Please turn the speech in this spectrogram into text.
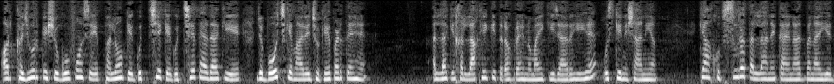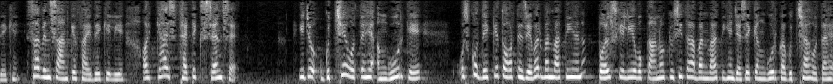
اور کھجور کے شگوفوں سے پھلوں کے گچھے کے گچھے پیدا کیے جو بوجھ کے مارے جھکے پڑتے ہیں۔ اللہ کی خلاقی کی طرف رہنمائی کی جا رہی ہے، اس کی نشانیاں۔ کیا خوبصورت اللہ نے کائنات بنائی ہے دیکھیں۔ سب انسان کے فائدے کے لیے اور کیا استھیٹک سینس ہے۔ یہ جو گچھے ہوتے ہیں انگور کے، اس کو دیکھ کے تو عورتیں زیور بنواتی ہیں نا؟ پرلس کے لیے وہ کانوں کی اسی طرح بنواتی ہیں جیسے کہ انگور کا گچھا ہوتا ہے۔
